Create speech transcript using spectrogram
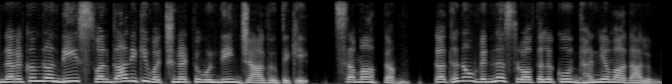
నరకం నుండి స్వర్గానికి వచ్చినట్టు ఉంది జాగృతికి. సమాప్తం. కథను విన్న శ్రోతలకు ధన్యవాదాలు.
